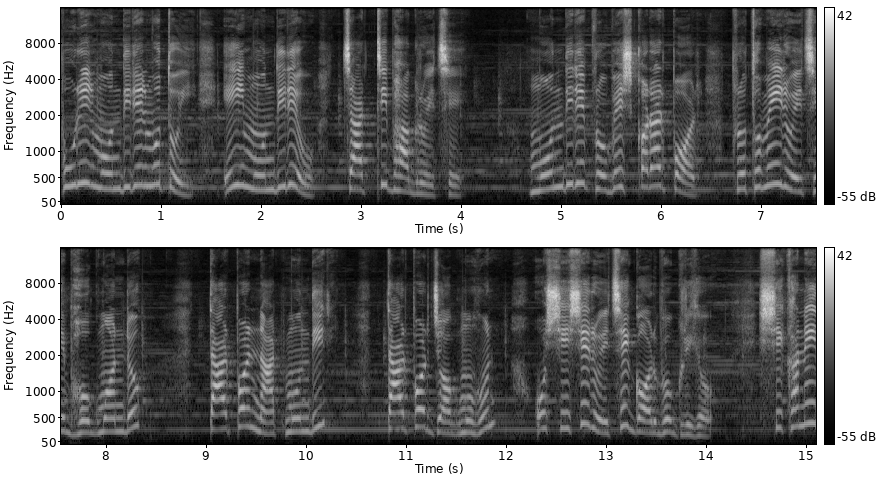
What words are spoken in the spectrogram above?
পুরীর মন্দিরের মতোই এই মন্দিরেও চারটি ভাগ রয়েছে। মন্দিরে প্রবেশ করার পর প্রথমেই রয়েছে ভোগমণ্ডপ তারপর নাট মন্দির, তারপর জগমোহন ও শেষে রয়েছে গর্ভগৃহ। সেখানেই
